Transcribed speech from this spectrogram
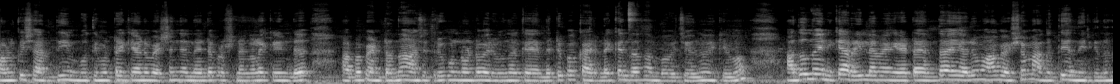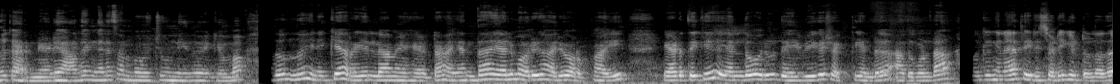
അവൾക്ക് ഛർദിയും ബുദ്ധിമുട്ടൊക്കെയാണ് വിഷം ചെന്നതിന്റെ പ്രശ്നങ്ങളൊക്കെ ഉണ്ട്. അപ്പോൾ പെട്ടെന്ന് ആശുപത്രി കൊണ്ടുകൊണ്ട് വരുമെന്നൊക്കെ. എന്നിട്ട് ഇപ്പോൾ കരുണയ്ക്ക് എന്താ സംഭവിച്ചതെന്ന് ചോദിക്കുമ്പോൾ അതൊന്നും എനിക്കറിയില്ല മേഘേട്ട. എന്തായാലും ആ വിഷം അകത്ത് ചെന്നിരിക്കുന്നത് കരുണയുടെ. അതെങ്ങനെ സംഭവിച്ചു ഉണ്ണിന്ന് ചോദിക്കുമ്പോൾ അതൊന്നും എനിക്കറിയില്ല മേഹേട്ട. എന്തായാലും ഒരു കാര്യം ഉറപ്പായി. ഏടത്തേക്ക് എന്തോ ഒരു ദൈവിക ശക്തിയുണ്ട്. അതുകൊണ്ടാണ് നമുക്കിങ്ങനെ തിരിച്ചടി കിട്ടുന്നത്.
